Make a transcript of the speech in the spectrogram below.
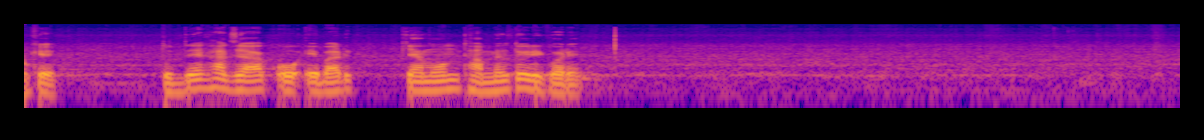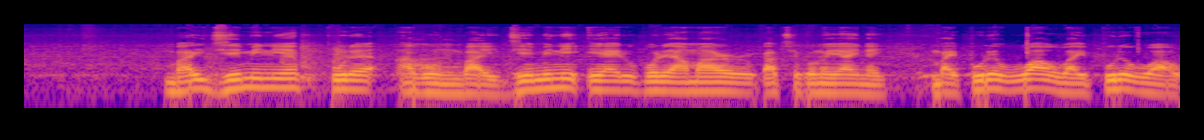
ওকে, তো দেখা যাক ও এবার কেমন থামেল তৈরি করে। ভাই জেমিনি পুরো আগুন, ভাই। জেমিনি এআইয়ের উপরে আমার কাছে কোনো এআই নাই। ভাই, পুরো ওয়াও ভাই, পুরো ওয়াও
